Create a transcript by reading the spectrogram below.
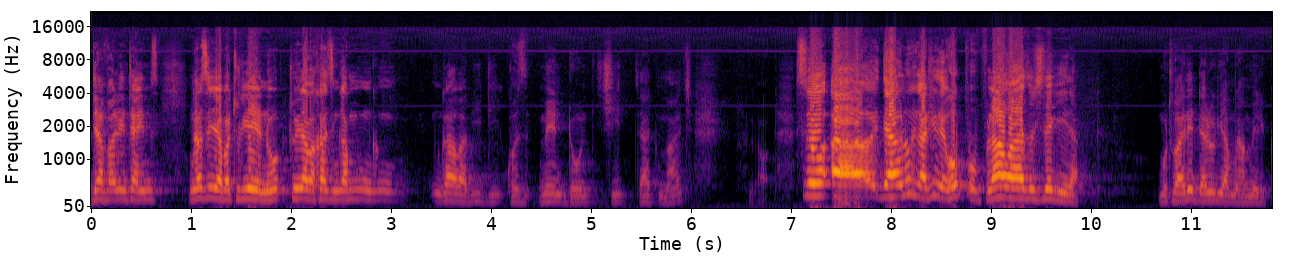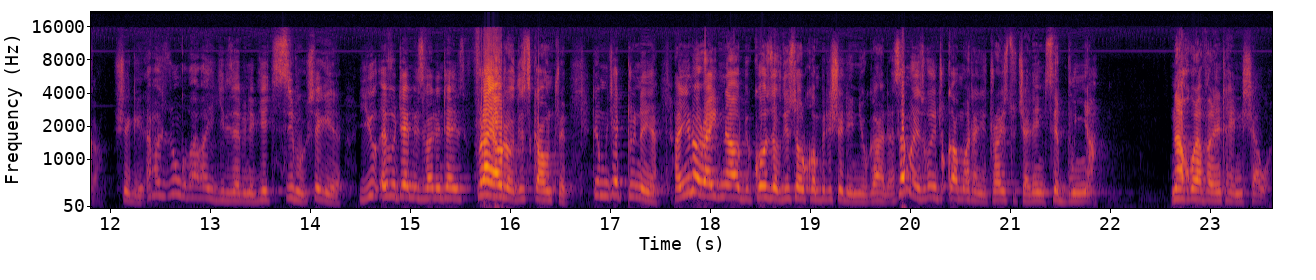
their valentines. N'abasajja batuli eno tulina abakazi nga babiri because men don't cheat that much so uh, they are looking at you the hope of flowers okitegeera mutwale eddalu lyammwe america. Kitegeera abazungu baba bayigiriza bino ebyekisiru kitegeera you every time is valentines fly out of this country. Temujja tutunenya and you know right now because of this whole competition in uganda someone is going to come out and he tries to challenge sebunya. Nakola valentine shower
